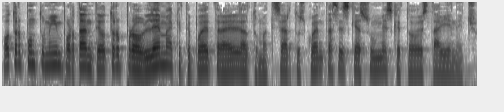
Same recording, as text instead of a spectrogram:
Otro punto muy importante, otro problema que te puede traer el automatizar tus cuentas es que asumes que todo está bien hecho.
